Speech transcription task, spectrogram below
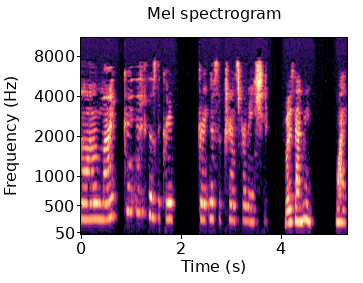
Um, my greatness is the great greatness of transformation. What does that mean? Why?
